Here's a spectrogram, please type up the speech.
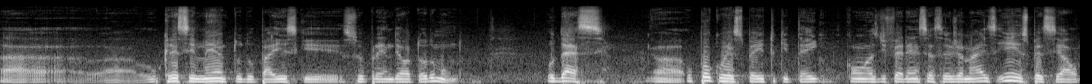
uh, o crescimento do país que surpreendeu a todo mundo. O DES, o pouco respeito que tem com as diferenças regionais, e em especial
